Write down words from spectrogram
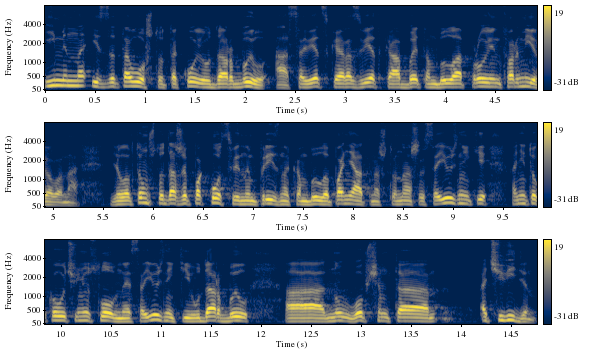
именно из-за того, что такой удар был, а советская разведка об этом была проинформирована. Дело в том, что даже по косвенным признакам было понятно, что наши союзники, они только очень условные союзники, и удар был, а, ну, в общем-то, очевиден.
